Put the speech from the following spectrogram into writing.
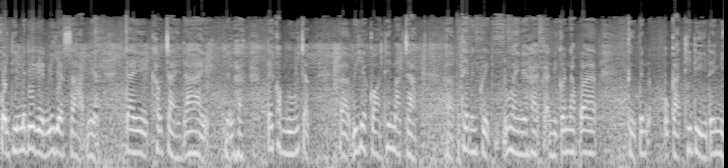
คนที่ไม่ได้เรียนวิทยาศาสตร์เนี่ยได้เข้าใจได้นะคะได้ความรู้จากวิทยากรที่มาจาก ประเทศอังกฤษด้วยเนะคะอันนี้ก็นับว่าถือเป็นโอกาสที่ดีได้มี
